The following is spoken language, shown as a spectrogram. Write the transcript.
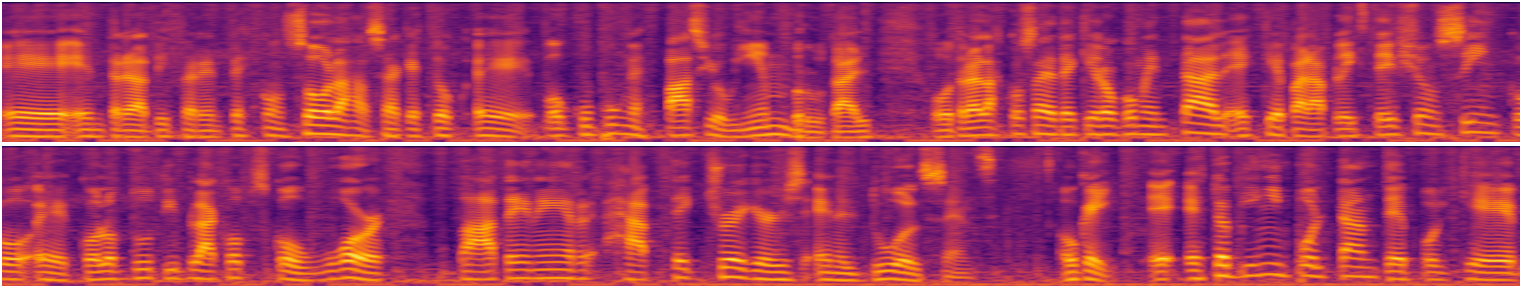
eh, entre las diferentes consolas. O sea que esto eh, ocupa un espacio bien brutal. Otra de las cosas que te quiero comentar es que para PlayStation 5, Call of Duty Black Ops Cold War va a tener haptic triggers en el DualSense. Ok, e, esto es bien importante porque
